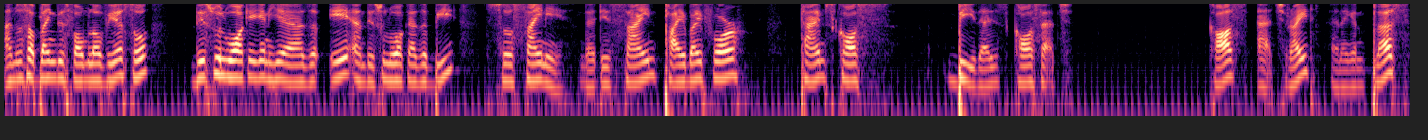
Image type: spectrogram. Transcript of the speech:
I'm just applying this formula over here. So this will work again here as a a and this will work as a b. So sine a that is sine pi by 4 times cos b that is cos h. Cos h right? And again plus.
